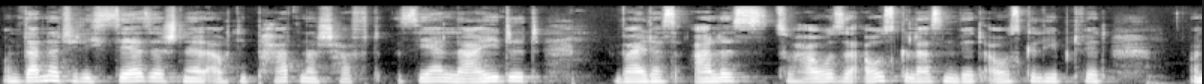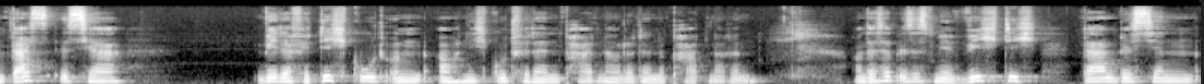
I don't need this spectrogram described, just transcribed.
und dann natürlich sehr, sehr schnell auch die Partnerschaft sehr leidet, weil das alles zu Hause ausgelassen wird, ausgelebt wird. Und das ist ja weder für dich gut und auch nicht gut für deinen Partner oder deine Partnerin. Und deshalb ist es mir wichtig, da ein bisschen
